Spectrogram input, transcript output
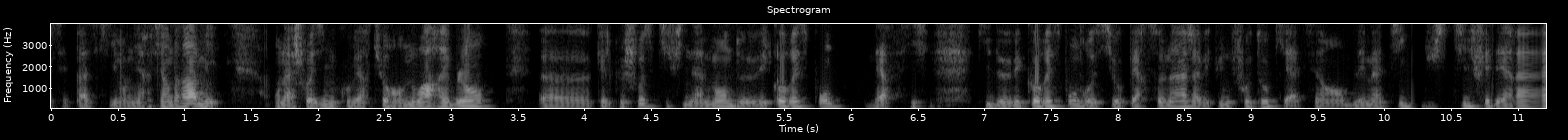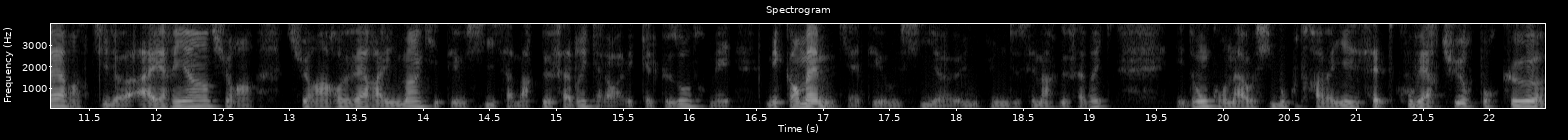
ne sais pas si on y reviendra, mais on a choisi une couverture en noir et blanc, quelque chose qui finalement devait correspondre, merci, qui devait correspondre aussi au personnage avec une photo qui est assez emblématique du style fédéraire, un style aérien sur un, sur un revers à une main qui était aussi sa marque de fabrique, alors avec quelques autres, mais, mais quand même qui a été aussi une, une de ses marques de fabrique. Et donc, on a aussi beaucoup travaillé cette couverture pour que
